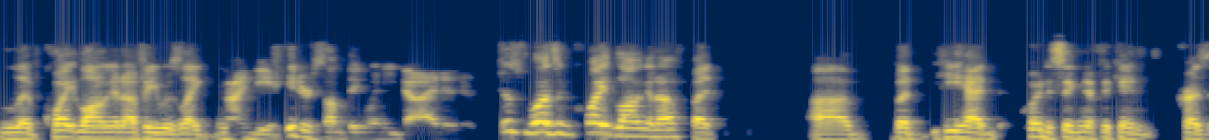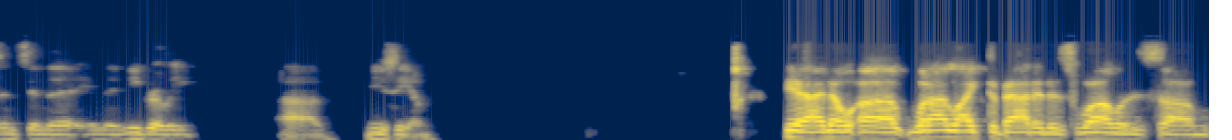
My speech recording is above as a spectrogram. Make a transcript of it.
live quite long enough. He was like 98 or something when he died, and it just wasn't quite long enough. But uh, but he had quite a significant presence in the in the Negro League uh, museum. Yeah, I know. Uh, what I liked about it as well is, um,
